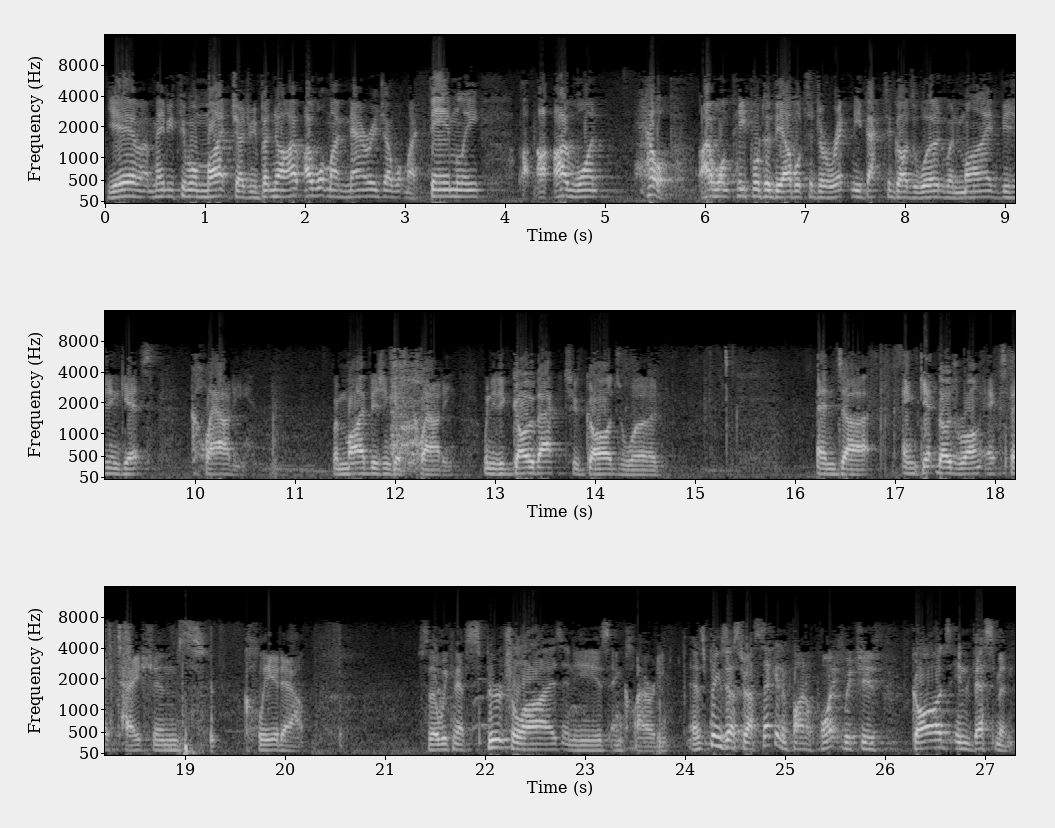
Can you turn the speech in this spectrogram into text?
Yeah, maybe people might judge me, but no, I, I want my marriage, I want my family, I, I want help. I want people to be able to direct me back to God's Word when my vision gets cloudy. When my vision gets cloudy. We need to go back to God's Word and, uh, and get those wrong expectations cleared out so that we can have spiritual eyes and ears and clarity. And this brings us to our second and final point, which is God's investment.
